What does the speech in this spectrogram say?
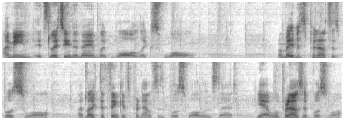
I mean, it's literally in the name, like wall, like swall. Or maybe it's pronounced as Buswall. I'd like to think it's pronounced as Buswall instead. Yeah, we'll pronounce it Buswall.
